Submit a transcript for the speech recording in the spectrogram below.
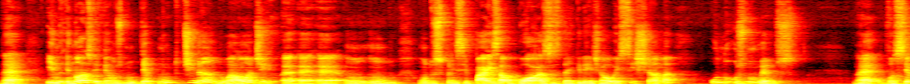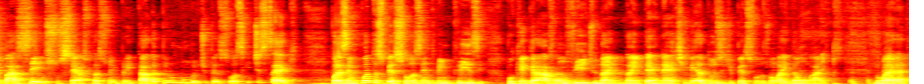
Né? E, e nós vivemos num tempo muito tirando, onde é, é, é, um, um, um, dos principais algozes da igreja hoje se chama o, os números. Né? Você baseia o sucesso da sua empreitada pelo número de pessoas que te seguem. Por exemplo, quantas pessoas entram em crise porque gravam um vídeo na, na internet e meia dúzia de pessoas vão lá e dão um like, não é?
